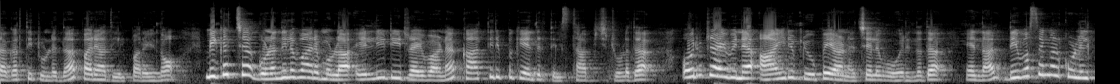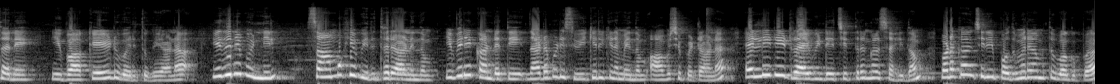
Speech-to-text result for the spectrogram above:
തകർത്തിട്ടുണ്ടെന്ന് പരാതിയിൽ പറയുന്നു. മികച്ച ഗുണനിലവാരമുള്ള എൽ ഇ ഡി ഡ്രൈവാണ് കാത്തിരിപ്പ് കേന്ദ്രത്തിൽ സ്ഥാപിച്ചിട്ടുള്ളത്. ഒരു ഡ്രൈവിന് ആയിരം രൂപയാണ് ചെലവ് വരുന്നത്. എന്നാൽ ദിവസങ്ങൾക്കുള്ളിൽ തന്നെ ഇവ കേടുവരുത്തുകയാണ്. ഇതിനു മുന്നിൽ സാമൂഹ്യ വിരുദ്ധരാണെന്നും ഇവരെ കണ്ടെത്തി നടപടി സ്വീകരിക്കണമെന്നും ആവശ്യപ്പെട്ടാണ് എൽ ഇ ഡി ഡ്രൈവിന്റെ ചിത്രങ്ങൾ സഹിതം വടക്കാഞ്ചേരി പൊതുമരാമത്ത് വകുപ്പ്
